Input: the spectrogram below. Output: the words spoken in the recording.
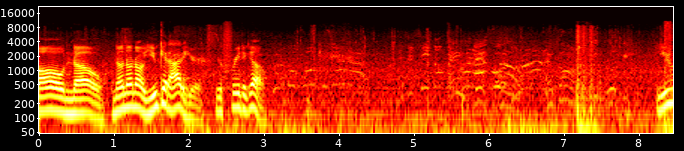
Oh no. No, no, no. You get out of here. You're free to go. You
